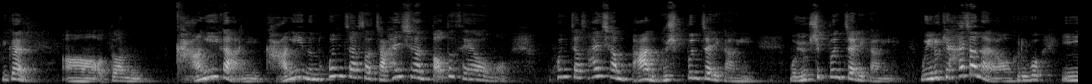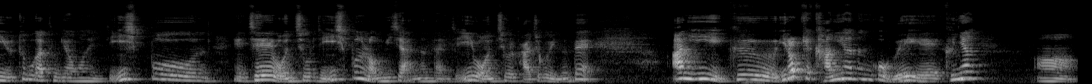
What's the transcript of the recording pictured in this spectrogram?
그러니까 어, 떤 강의가 아닌 강의는 혼자서 자 1시간 떠드세요. 뭐 혼자서 1시간 반 90분짜리 강의, 뭐 60분짜리 강의 뭐 이렇게 하잖아요. 그리고 이 유튜브 같은 경우는 이제 20분 제 원칙으로 이제 20분을 넘기지 않는다. 이제 이 원칙을 가지고 있는데 아니 그 이렇게 강의하는 거 외에 그냥 어,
